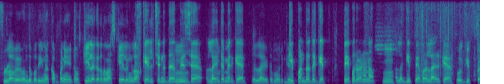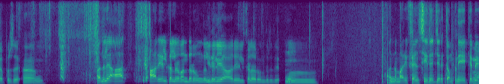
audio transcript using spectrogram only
ஃபுல்லாகவே வந்து பார்த்தீங்கன்னா கம்பெனி ஐட்டம் கீழே இருக்கிறதெல்லாம் ஸ்கேலுங்களா ஸ்கேல் சின்னது பீஸ் எல்லா ஐட்டம் இருக்கு. எல்லா ஐட்டமும் இருக்கு. கிஃப்ட் பண்றதுக்கு பேப்பர் வேணும்னா ம். அல்ல கிஃப்ட் பேப்பர் எல்லாம் இருக்கு. ஓ கிஃப்ட் பேப்பர்ஸ் அதுல ஆறு ஆறு ஏழு கலர் வந்துடும் உங்களுக்கு. இதுலயே ஆறு ஏழு கலர் வந்துருது. ம். அந்த மாதிரி ஃபேன்சி இரேஜர் கம்பெனி ஐட்டமே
